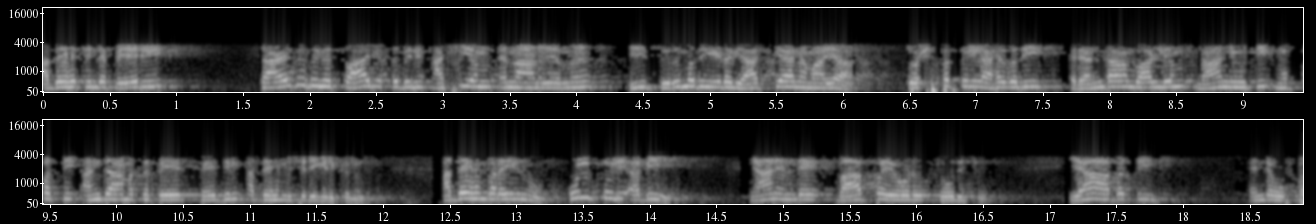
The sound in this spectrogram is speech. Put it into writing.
അദ്ദേഹത്തിന്റെ പേര് സായുദ്ബിന് ബിൻ താരിഖ് ബിൻ അഷിയം എന്നാണ് എന്ന് ഈ തിരുമതിയുടെ വ്യാഖ്യാനമായ തുഷ്പത്തിൽ അഹവതി രണ്ടാം വാള്യം നാനൂറ്റി മുപ്പത്തി അഞ്ചാമത്തെ പേജിൽ അദ്ദേഹം വിശദീകരിക്കുന്നു. അദ്ദേഹം പറയുന്നു പുൽത്തുലി അബി. ഞാൻ എന്റെ വാപ്പയോട് ചോദിച്ചു യാ അബത്തി എന്റെ ഉപ്പ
